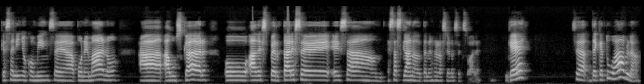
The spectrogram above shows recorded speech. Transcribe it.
que ese niño comience a poner mano, a, buscar o a despertar ese, esa, esas ganas de tener relaciones sexuales. ¿Qué? O sea, ¿de qué tú hablas?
